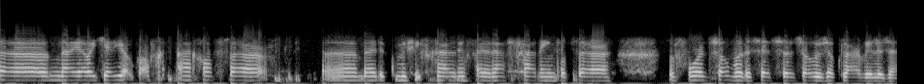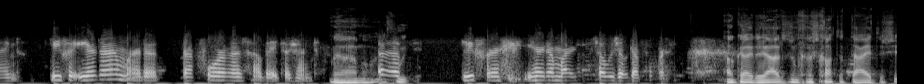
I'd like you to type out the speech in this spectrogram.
Uh, nou ja, wat jij ook af, aangaf uh, uh, bij de commissievergadering, bij de raadsvergadering, dat we voor het zomerreces sowieso klaar willen zijn. Liever eerder, maar de, daarvoor zou beter zijn. Ja, maar liever eerder, maar sowieso daarvoor. Oké, okay, ja, dat is een geschatte tijd. Dus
